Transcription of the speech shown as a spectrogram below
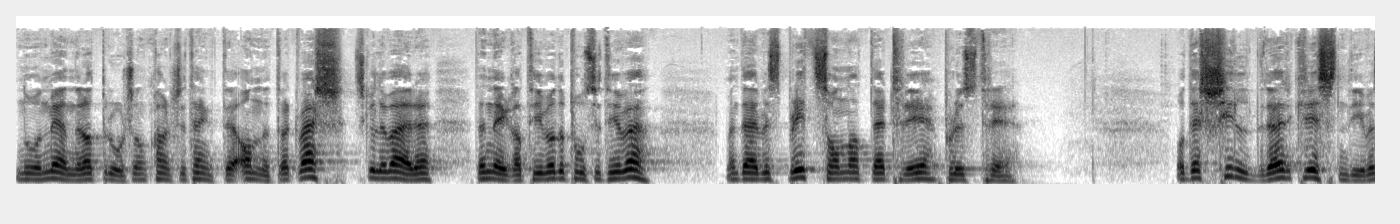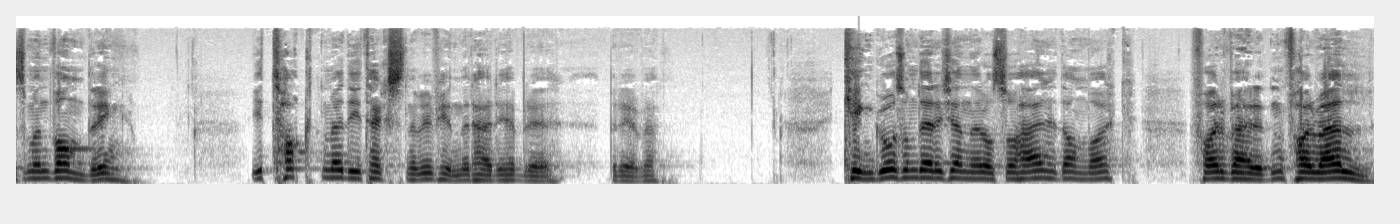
Noen mener at Brorson kanskje tenkte annethvert vers skulle være det negative og det positive. Men det er visst blitt sånn at det er tre pluss tre. Og det skildrer kristenlivet som en vandring, i takt med de tekstene vi finner her i hebrevet. Kingo, som dere kjenner også her i Danmark. Far verden, farvel.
